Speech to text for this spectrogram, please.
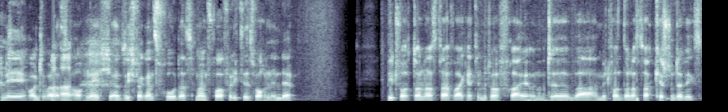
Nee, heute war das auch nicht. Also ich war ganz froh, dass mein vorverlegtes Wochenende Mittwoch, Donnerstag war. Ich hatte Mittwoch frei und äh, war am Mittwoch und Donnerstag Cash unterwegs.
